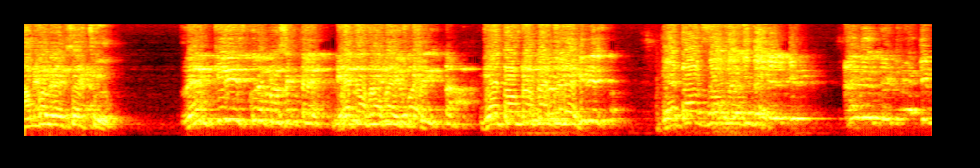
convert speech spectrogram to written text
హంబల్ రిక్వెస్ట్ యూ వెనక్కి తీసుకునే ప్రసక్తి లేదు. Get out of my debate get out of my debate. Get betray you.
